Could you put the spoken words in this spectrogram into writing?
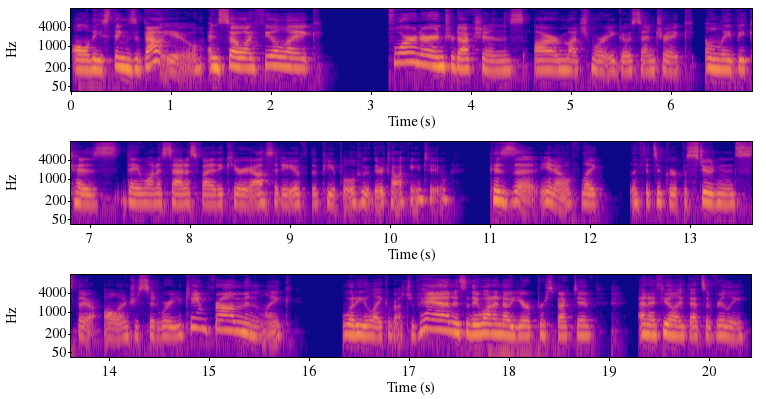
all these things about you. And so I feel like foreigner introductions are much more egocentric only because they want to satisfy the curiosity of the people who they're talking to. Cuz uh, you know, like if it's a group of students, they're all interested where you came from and like what do you like about Japan? And so they want to know your perspective. And I feel like that's a really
